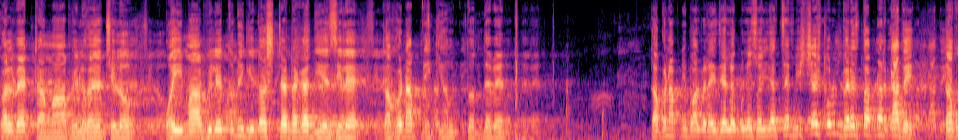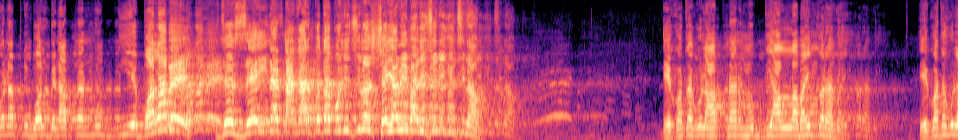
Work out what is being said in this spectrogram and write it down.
কলবে একটা মাহফিল হয়েছিল, ওই মাহফিলে তুমি কি দশটা টাকা দিয়েছিলে? তখন আপনি কি উত্তর দেবেন? তখন আপনি বলবেন, এই যে লোকগুলো চলে যাচ্ছে, বিশ্বাস করুন ফেরেস্তা আপনার কাঁধে। তখন আপনি বলবেন, আপনার মুখ দিয়ে বলাবে যে যেই না টাকার কথা বলেছিল, সেই আমি বাড়ি চলে গেছিলাম। এ কথাগুলো আপনার মুখ দিয়ে আল্লাহ বাইর করাবে। এ কথাগুলো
